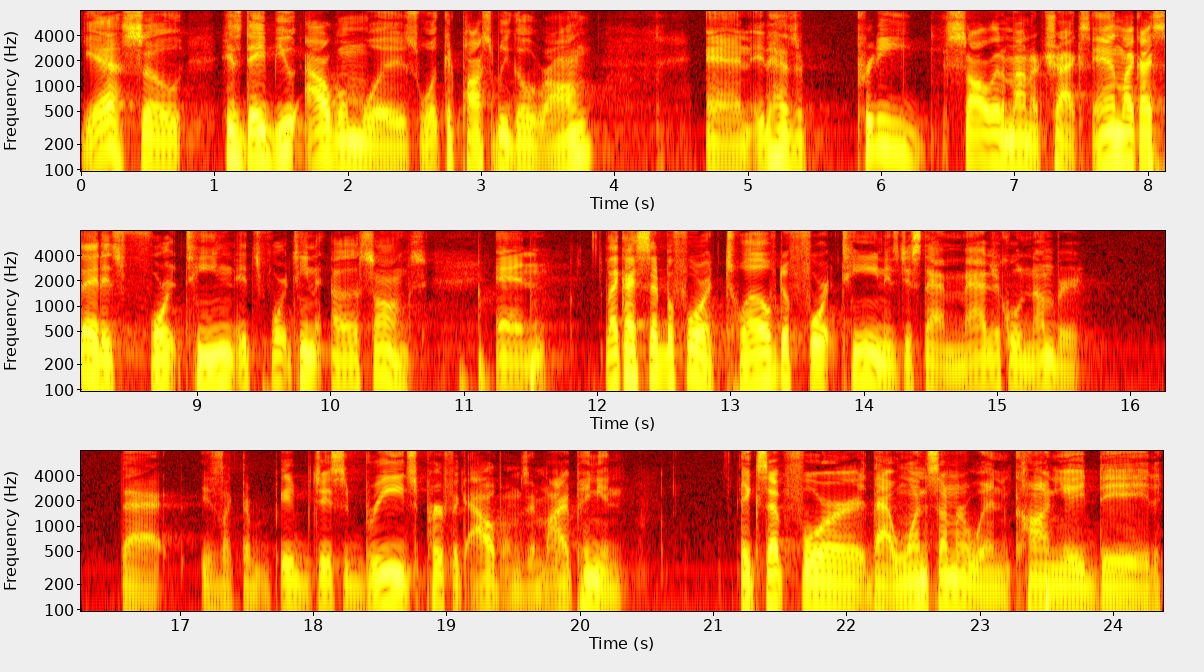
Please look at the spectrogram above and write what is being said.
Yeah, so his debut album was "What Could Possibly Go Wrong," and it has a pretty solid amount of tracks. And like I said, it's fourteen. It's fourteen uh, songs, and like I said before, 12 to 14 is just that magical number that is like the it just breeds perfect albums in my opinion. Except for that one summer when Kanye did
